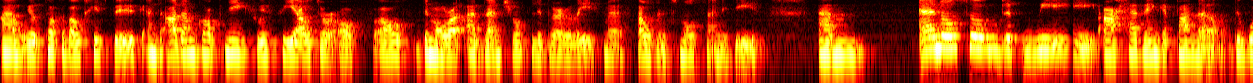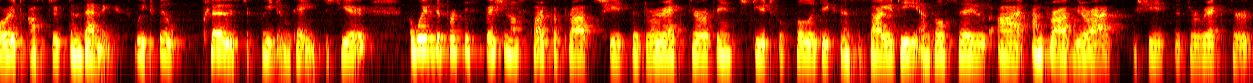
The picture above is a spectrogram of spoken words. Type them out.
Uh, we'll talk about his book, and Adam Gopnik, who is the author of, of The Moral Adventure of Liberalism, A Thousand Small Sanities. Um, and also we are having a panel, The World After Pandemics, which will close the Freedom Games this year, with the participation of Sarka Prat. She is the director of Institute for Politics and Society, and also uh, Andrea Virag. She is the director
